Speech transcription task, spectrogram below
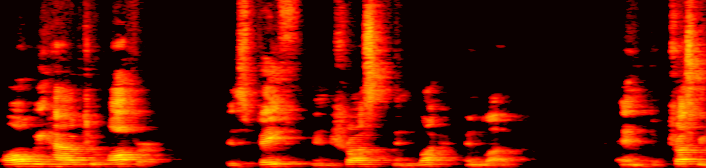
all we have to offer is faith and trust and luck and love. And trust me,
